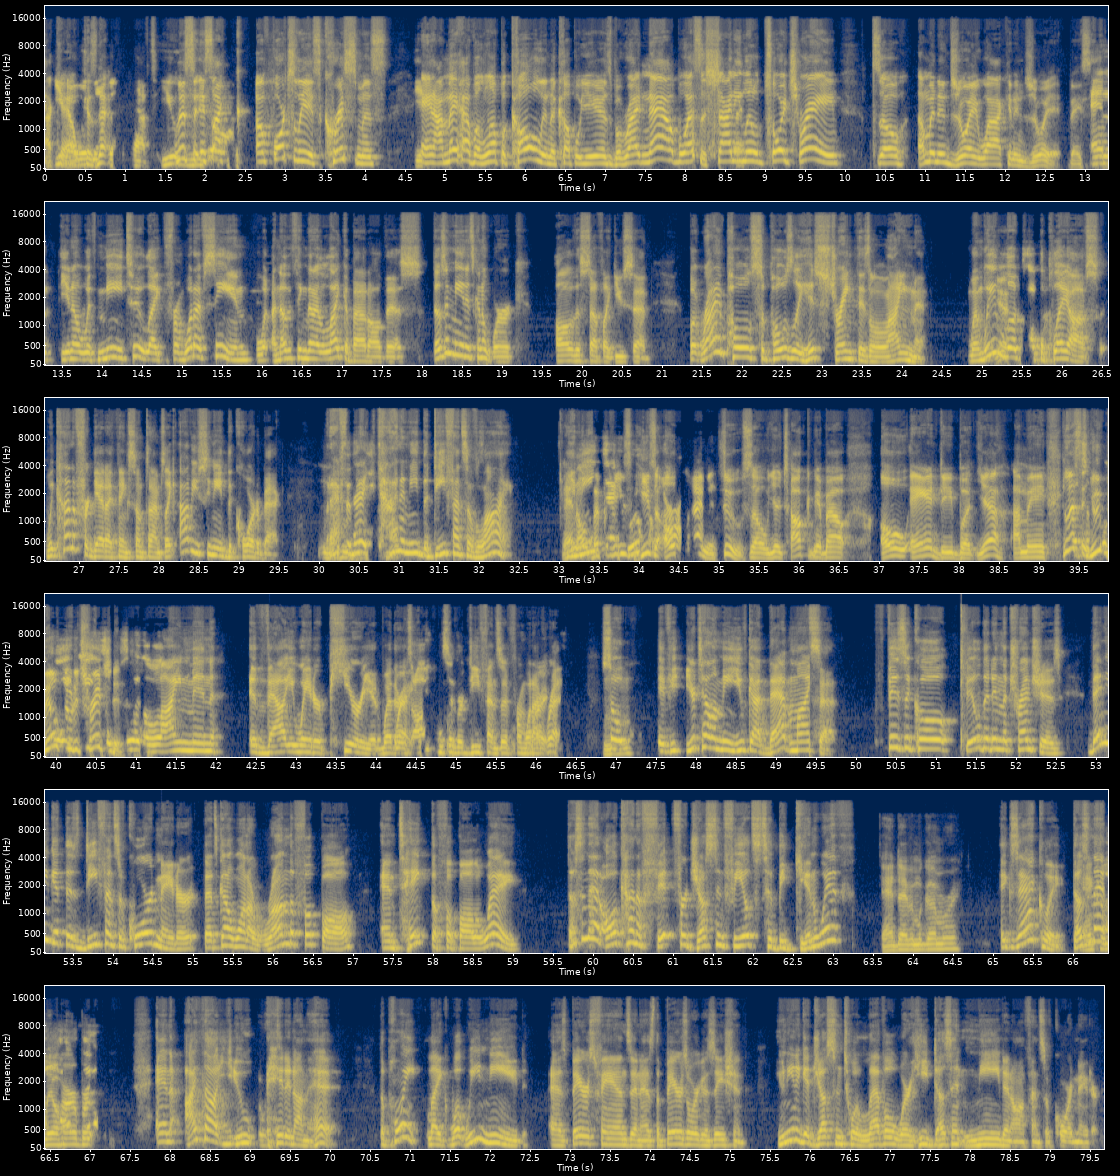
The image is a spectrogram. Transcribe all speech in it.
I can't because we left. You Listen, it's like unfortunately it's Christmas. Yeah. And I may have a lump of coal in a couple years, but right now, boy, that's a shiny Right. little toy train. So I'm gonna enjoy it while I can enjoy it, basically. And you know, with me too, like from what I've seen, what another thing that I like about all this doesn't mean it's to work. All of the stuff, like you said, but Ryan Poles supposedly his strength is alignment. When we Yeah. look at the playoffs, we kind of forget. I think sometimes, like obviously, you need the quarterback, but after that, you kind of need the defensive line. And you oh, need that he's, he's an old lineman too. So you're talking about old Andy, but yeah, I mean, listen, you built through the supposedly he's a trenches. lineman evaluator, period, whether it's offensive or defensive, from what I've read. So Mhm. if you're telling me you've got that mindset, physical, build it in the trenches, then you get this defensive coordinator that's going to want to run the football and take the football away. Doesn't that all kind of fit for Justin Fields to begin with? And David Montgomery Exactly. Doesn't and that Khalil Herbert. and I thought you hit it on the head. The point, like what we need as Bears fans and as the Bears organization, you need to get Justin to a level where he doesn't need an offensive coordinator,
